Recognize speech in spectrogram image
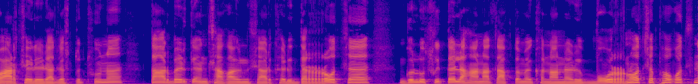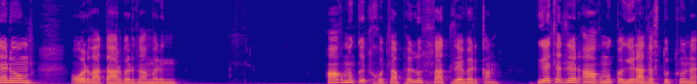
բարձր երաժշտությունը, տարբեր կենցաղային շարքերի դրոցը, գլուսիտելը հանած ավտոմեքենաների ոռնոցը փողոցներում, օրվա տարբեր ժամերին։ Աղմուկից խոցափելու շատ ձևեր կան։ Եթե ձեր աղմուկը երաժշտություն է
